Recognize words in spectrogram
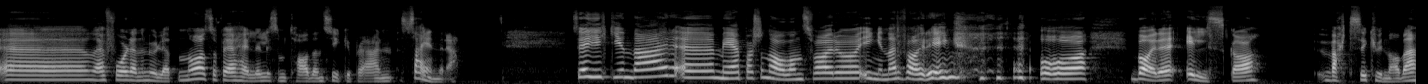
Eh, når jeg får denne muligheten nå, så får jeg heller liksom ta den sykepleieren seinere. Så jeg gikk inn der eh, med personalansvar og ingen erfaring. og bare elska hvert sekund av det.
